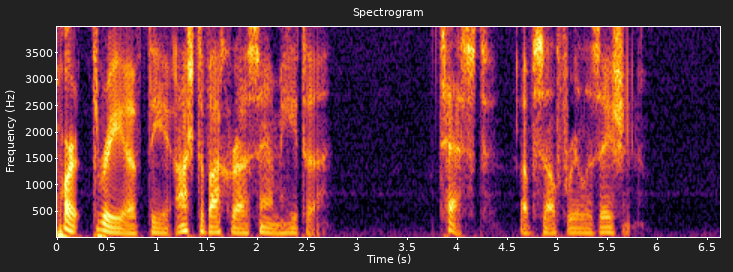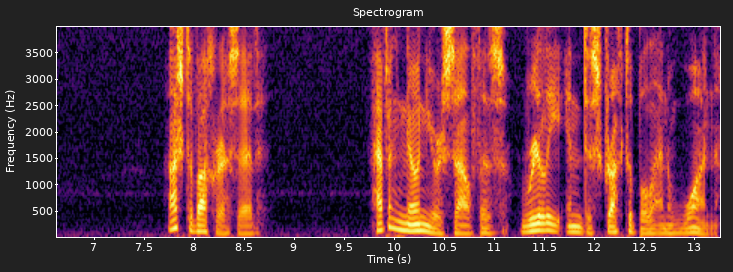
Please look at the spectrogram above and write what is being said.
Part 3 of the Ashtavakra Samhita Test of Self Realization. Ashtavakra said, Having known yourself as really indestructible and one,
